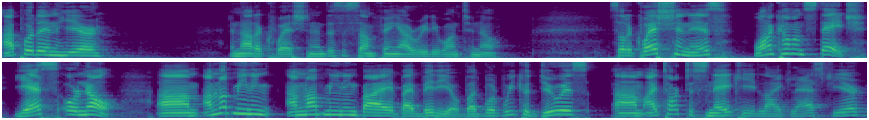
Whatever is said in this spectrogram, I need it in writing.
I put in here another question, and this is something I really want to know. So the question is, want to come on stage? Yes or no? Um, I'm not meaning I'm not meaning by by video, but what we could do is um, I talked to Snakey like last year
